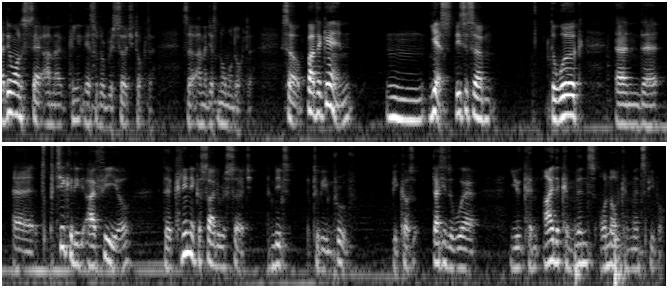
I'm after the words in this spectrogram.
I don't want to say I'm a clinical sort of research doctor. So I'm a just normal doctor. So, but again, mm, yes, this is um, the work, and uh, uh, particularly I feel the clinical side of research needs to be improved because that is where you can either convince or not convince people.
